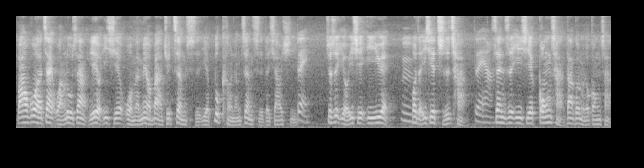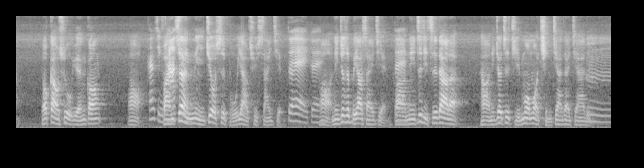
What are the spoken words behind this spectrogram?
包括在网络上也有一些我们没有办法去证实，也不可能证实的消息，对，就是有一些医院，嗯，或者一些职场，对啊，甚至一些工厂，大规模的工厂，都告诉员工，哦，还有警察，反正你就是不要去筛检，对对，哦，你就是不要筛检，啊，你自己知道了。好，你就自己默默请假在家里。嗯。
